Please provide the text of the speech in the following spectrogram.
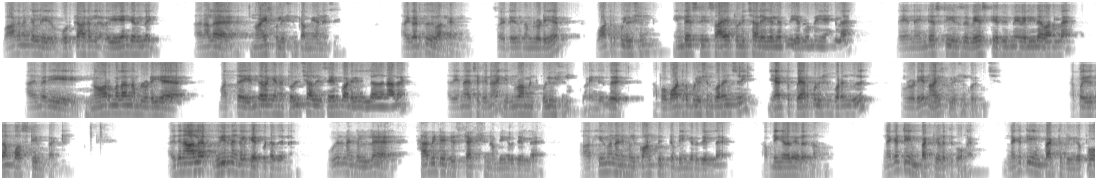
வாகனங்கள் ஒர்க் ஆகல இயங்கவில்லை. அதனால் நாய்ஸ் பொல்யூஷன் கம்மியானுச்சு. அதுக்கு அடுத்தது வாங்க. ஸோ இட் இஸ் நம்மளுடைய வாட்டர் பொல்யூஷன் இண்டஸ்ட்ரி சாய தொழிற்சாலைகள்லேருந்து எதுவுமே இயங்கலை. தென் இண்டஸ்ட்ரீஸ் வேஸ்ட் எதுவுமே வெளியில் வரல. அதேமாதிரி நார்மலாக நம்மளுடைய மற்ற எந்த வகையான தொழிற்சாலை செயல்பாடுகள் இல்லாதனால அது என்ன ஆச்சு அப்படின்னா என்வரான்மெண்ட் பொல்யூஷன் குறைந்தது. அப்போ வாட்டர் பொல்யூஷன் குறைஞ்சி ஏர் ஏர் பொல்யூஷன் குறைஞ்சது நம்மளுடைய நாய்ஸ் பொல்யூஷன் குறைஞ்சிச்சு. அப்போ இதுதான் பாசிட்டிவ் இம்பேக்ட் இதனால உயிரினங்களுக்கு ஏற்பட்டது என்ன? உயிரினங்களில் ஹேபிடேட் டிஸ்ட்ராக்ஷன் அப்படிங்கிறது இல்லை. ஆர் ஹியூமன் அனிமல் கான்ஃப்ளிக்ட் அப்படிங்கிறது இல்லை. அப்படிங்கிறத எழுதலாம். நெகட்டிவ் இம்பாக்ட் எடுத்துக்கோங்க. நெகட்டிவ் இம்பாக்ட் அப்படிங்கிறப்போ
